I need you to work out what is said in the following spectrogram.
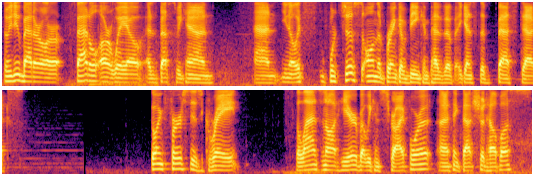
So we do battle our battle our way out as best we can. And, you know, it's we're just on the brink of being competitive against the best decks. Going first is great. The land's not here, but we can scry for it. And I think that should help us.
